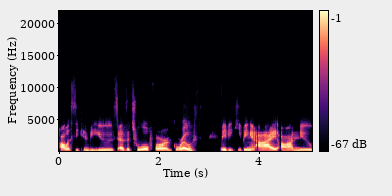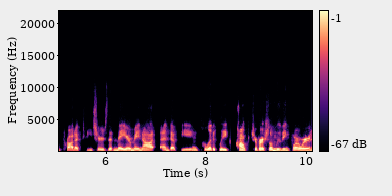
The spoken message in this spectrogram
policy can be used as a tool for growth maybe keeping an eye on new product features that may or may not end up being politically controversial moving forward.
